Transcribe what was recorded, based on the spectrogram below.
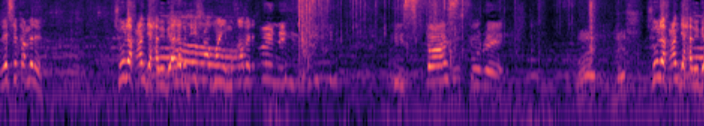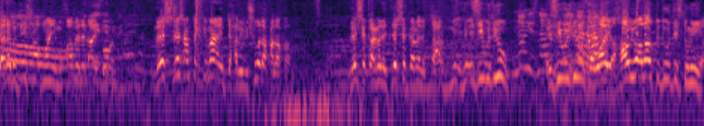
ليش هيك عملت؟ شو لك عندي حبيبي أنا بدي أشرب مي مقابل شو لك عندي حبيبي أنا بدي أشرب مي مقابل الآيفون ليش ليش عم تحكي معي أنت حبيبي شو لك علاقة؟ ليش هيك عملت؟ ليش هيك عملت؟ بتعرف is he with you? No, he's not. Is he with you? So why how you allowed to do this to me?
